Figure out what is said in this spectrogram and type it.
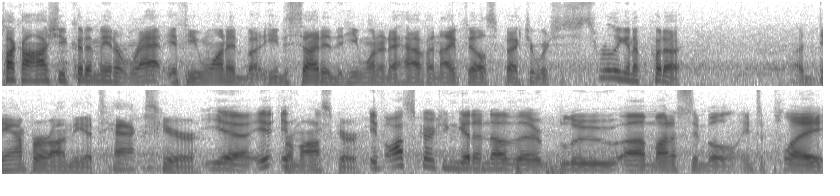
Takahashi could have made a rat if he wanted, but he decided that he wanted to have a Night Veil Spectre, which is just really going to put a, a damper on the attacks here Yeah. If, from Oscar. if Oscar can get another blue uh, mana symbol into play,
